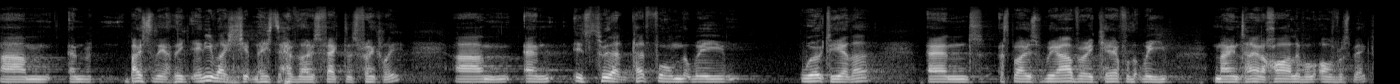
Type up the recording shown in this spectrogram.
Um, and basically, I think any relationship needs to have those factors, frankly. Um, and it's through that platform that we work together. And I suppose we are very careful that we maintain a high level of respect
